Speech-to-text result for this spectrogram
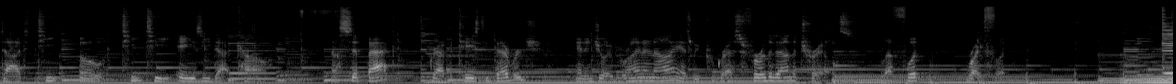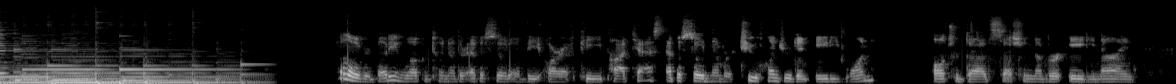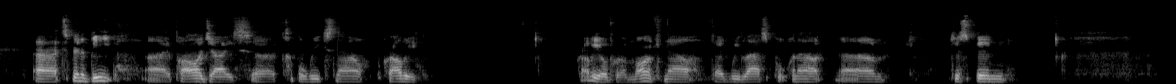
www.tottaz.com. Now sit back, grab a tasty beverage, and enjoy Bryan and I as we progress further down the trails. Left foot, right foot. Hello, everybody, and welcome to another episode of the RFP podcast, episode number 281, Ultra Dad session number 89. Uh, it's been a beat. I apologize. Uh, a couple weeks now, probably probably over a month now that we last put one out. Um, just been,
